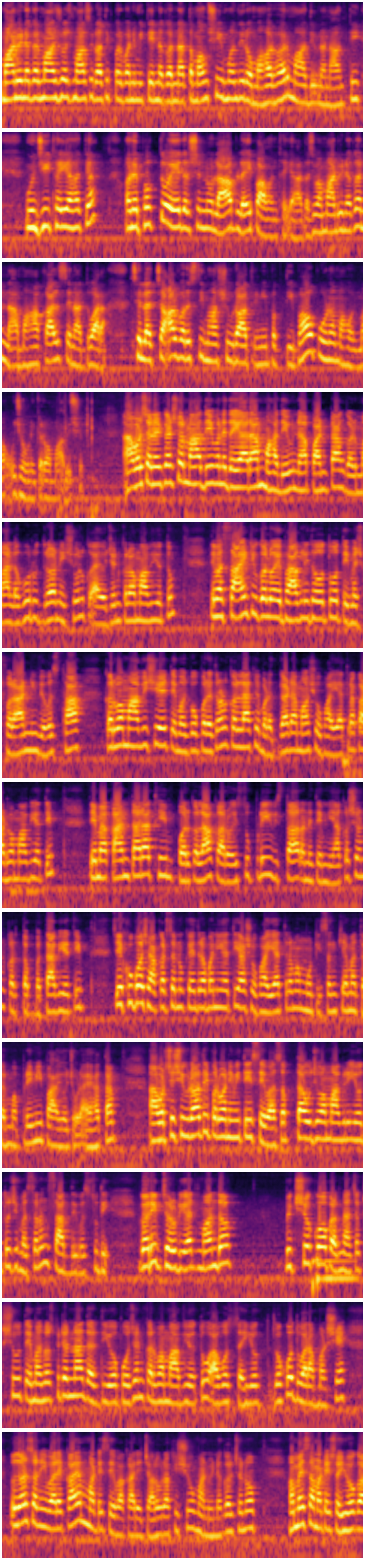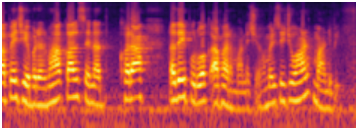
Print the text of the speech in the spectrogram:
માંડવીનગરમાં આજરોજ મહાશિવરાત્રિ પર્વ નિમિત્તે નગરના તમામ શિવ મંદિરોમાં હર હર મહાદેવના નામથી ગુંજી થયા હતા અને ભક્તોએ દર્શનનો લાભ લઈ પાવન થયા હતા. જેમાં માંડવીનગરના મહાકાલ સેના દ્વારા છેલ્લા ચાર વર્ષથી મહાશિવરાત્રિની ભક્તિભાવપૂર્ણ માહોલમાં ઉજવણી કરવામાં આવી છે. આ વર્ષે અનેકેશ્વર મહાદેવ અને દયારામ મહાદેવના પાંટાંગણમાં લઘુરુદ્ર નિઃશુલ્ક આયોજન કરવામાં આવ્યું હતું. તેમાં સાઠ યુગલોએ ભાગ લીધો હતો. તેમજ ફરાળની વ્યવસ્થા કરવામાં આવી છે. તેમજ બપોરે ત્રણ કલાકે બળદગાડામાં શોભાયાત્રા કાઢવામાં આવી હતી. તેમાં કાંતારા થીમ પર કલાકારોએ સુપડી વિસ્તાર અને તેમની આકર્ષણ કરતબ બતાવી હતી, જે ખૂબ જ આકર્ષણનું કેન્દ્ર બની હતી. આ શોભાયાત્રામાં મોટી સંખ્યામાં ધર્મપ્રેમી ભાઈઓ જોડાયા હતા. આ વર્ષે શિવરાત્રિ પર્વ નિમિત્તે સેવા સપ્તાહ ઉજવવામાં આવી રહ્યો હતો, જેમાં સળંગ સાત દિવસ સુધી ગરીબ જરૂરિયાતમંદ ભિક્ષુકો, પ્રજ્ઞાચક્ષુ તેમજ હોસ્પિટલના દર્દીઓ ભોજન કરવામાં આવ્યું હતું. આવો સહયોગ લોકો દ્વારા મળશે. તો દર શનિવારે કાયમ માટે સેવા કાર્ય ચાલુ રાખીશું. માનવી નગરજનો હંમેશા માટે સહયોગ આપે. જે બદલ મહાકાલ. સેના ખરા હૃદયપૂર્વક આભાર માને છે. હમીરસિંહ ચૌહાણ, માંડવી.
